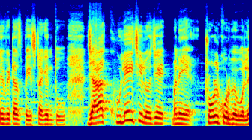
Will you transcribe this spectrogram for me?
দেবিটার স্পেসটা কিন্তু, যারা খুলেই ছিল যে মানে ট্রোল করবে বলে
